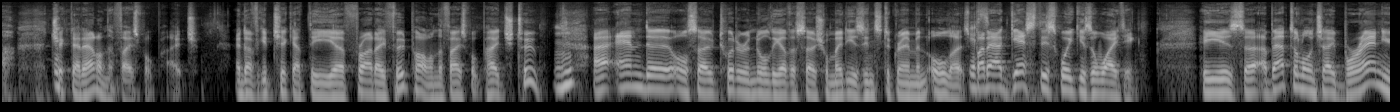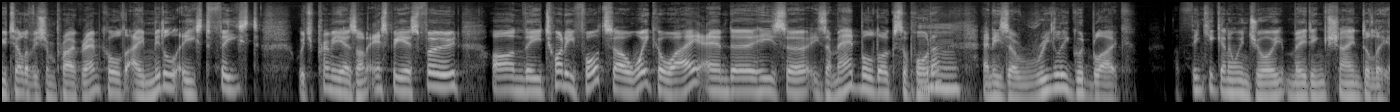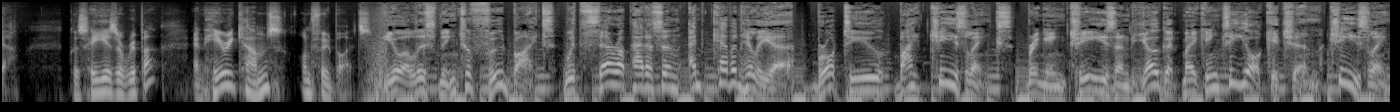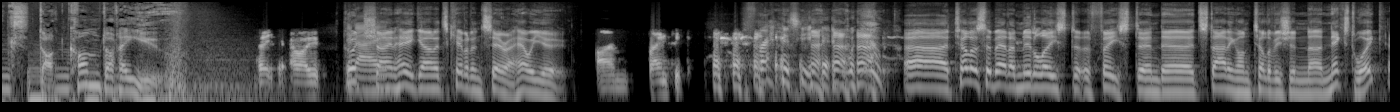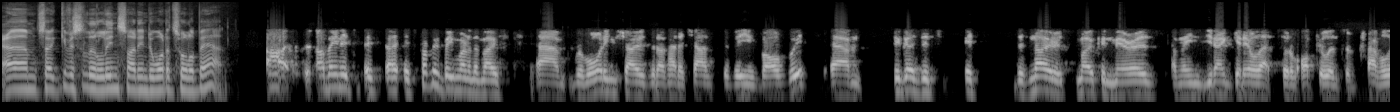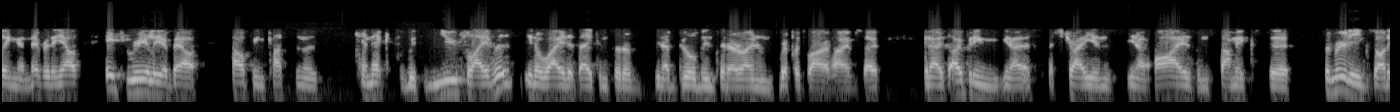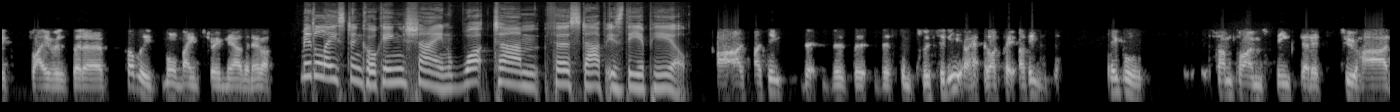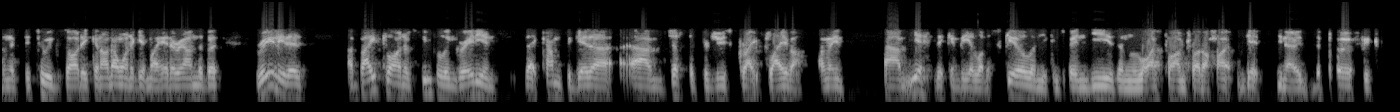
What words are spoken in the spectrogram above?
check that out on the Facebook page. And don't forget to check out the uh, Friday food poll on the Facebook page too. Mm-hmm. Uh, and uh, also Twitter and all the other social medias, Instagram and all those. Yes. But our guest this week is awaiting. He is uh, about to launch a brand new television program called A Middle East Feast, which premieres on SBS Food on the 24th, so a week away. And uh, he's, uh, he's a Mad Bulldog supporter Mm-hmm. and he's a really good bloke. I think you're going to enjoy meeting Shane Delia because he is a ripper. And here he comes on Food Bites. You're listening to Food Bites with Sarah Patterson and Kevin Hillier. Brought to you by Cheese Links, bringing cheese and yogurt making to your kitchen. Cheeselinks.com.au. Hey, how are you? Good, G'day. Shane. How you going? It's Kevin and Sarah. How are you? I'm frantic. Right, yeah. Uh, tell us about a Middle East uh, feast, and uh, it's starting on television uh, next week. Um, so give us a little insight into what it's all about. Uh, I mean, it's, it's, uh, it's probably been one of the most um, rewarding shows that I've had a chance to be involved with um, because it's, it's, there's no smoke and mirrors. I mean, you don't get all that sort of opulence of traveling and everything else. It's really about helping customers connect with new flavors in a way that they can sort of, you know, build into their own repertoire at home. So, you know, it's opening, you know, Australians, you know, eyes and stomachs to some really exotic flavors that are probably more mainstream now than ever. Middle Eastern cooking, Shane, what um, first up is the appeal? I, I think that the, the, the simplicity, I- like I think people sometimes think that it's too hard and it's too exotic, and I don't want to get my head around it. But really, there's a baseline of simple ingredients that come together um, just to produce great flavour. I mean, um, yes, there can be a lot of skill, and you can spend years and lifetime trying to get you know the perfect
